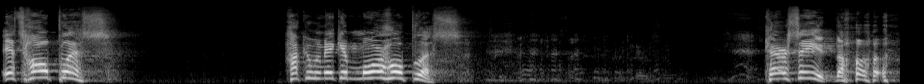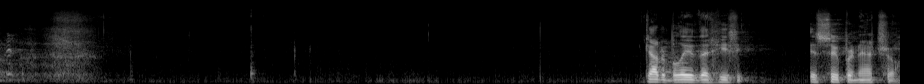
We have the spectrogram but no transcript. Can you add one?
It's hopeless. How can we make it more hopeless? Kerosene. Got to believe that He is supernatural.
